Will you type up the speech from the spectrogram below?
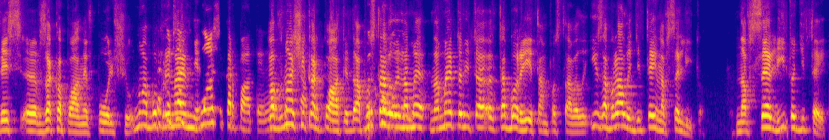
десь е, в Закопане, в Польщу. Ну або Та хоча б принаймні. в наші Карпати. А ну, в наші. Карпати, да, поставили Верховина. наме- наметові та- табори там поставили і забрали дітей на все літо. На все літо дітей.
